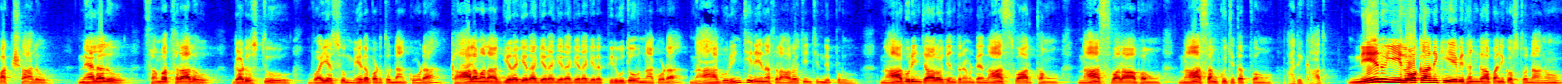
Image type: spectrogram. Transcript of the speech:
పక్షాలు నెలలు సంవత్సరాలు గడుస్తూ వయస్సు మీద పడుతున్నా కూడా కాలం అలా గిరగిర గిరగిర గిరగిర తిరుగుతూ ఉన్నా కూడా నా గురించి నేను అసలు ఆలోచించింది ఎప్పుడు? నా గురించి ఆలోచించడం అంటే నా స్వార్థం నా స్వలాభం నా సంకుచితత్వం అది కాదు. నేను ఈ లోకానికి ఏ విధంగా పనికొస్తున్నాను?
